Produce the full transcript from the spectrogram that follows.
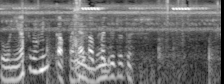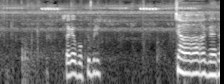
തോണിയാ തോണി കപ്പല ചാകര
